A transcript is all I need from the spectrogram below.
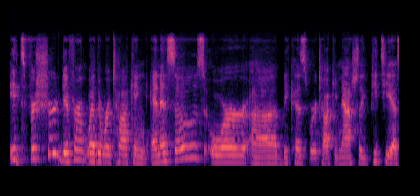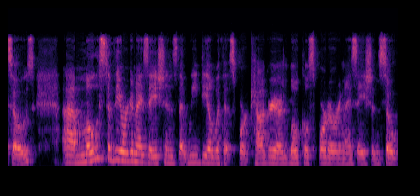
it's for sure different whether we're talking NSOs or uh, because we're talking nationally PTSOs. Uh, most of the organizations that we deal with at Sport Calgary are local sport organizations. So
